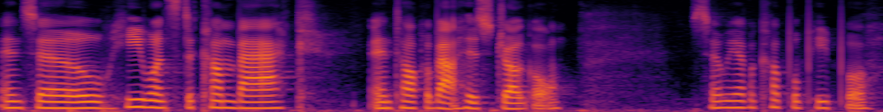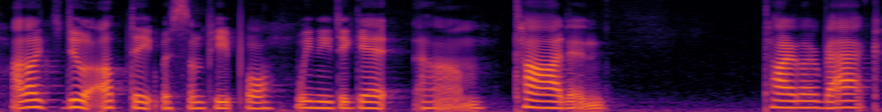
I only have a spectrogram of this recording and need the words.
And so he wants to come back and talk about his struggle. So we have a couple people. I'd like to do an update with some people. We need to get um, Todd and Tyler back.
